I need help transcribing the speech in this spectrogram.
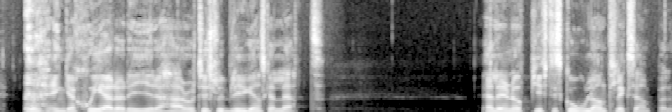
engagerar dig i det här och till slut blir det ganska lätt. Eller en uppgift i skolan till exempel.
